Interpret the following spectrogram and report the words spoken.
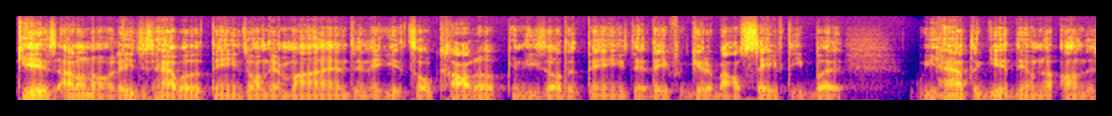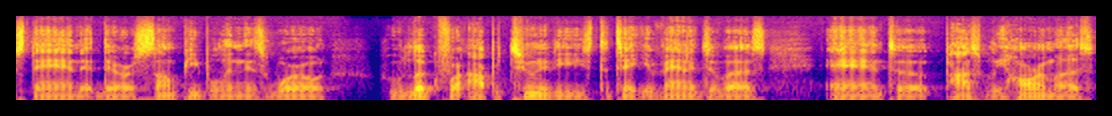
kids, I don't know, they just have other things on their minds and they get so caught up in these other things that they forget about safety. But we have to get them to understand that there are some people in this world who look for opportunities to take advantage of us and to possibly harm us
